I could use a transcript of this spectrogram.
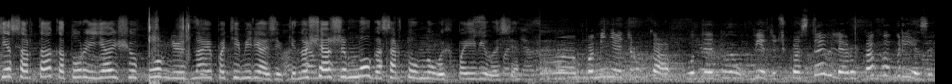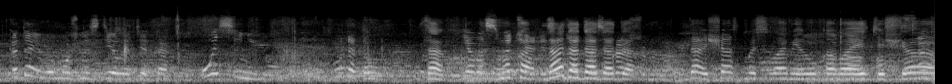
те сорта, которые я еще помню и знаю по Тимирязевке. Но сейчас же много сортов новых появилось. Э, поменять рукав. Вот эту веточку оставили, а рукав обрезать. Когда его можно сделать это? Осенью? Вот это Так, Я вас рукав. Да, да, да, да, да. Да, сейчас мы с вами рукава эти, сейчас.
